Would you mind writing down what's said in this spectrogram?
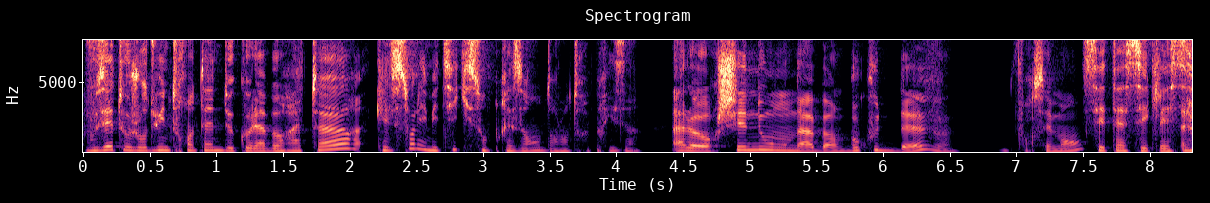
Vous êtes aujourd'hui une trentaine de collaborateurs. Quels sont les métiers qui sont présents dans l'entreprise? Alors chez nous, on a ben, beaucoup de devs forcément. C'est assez classique.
